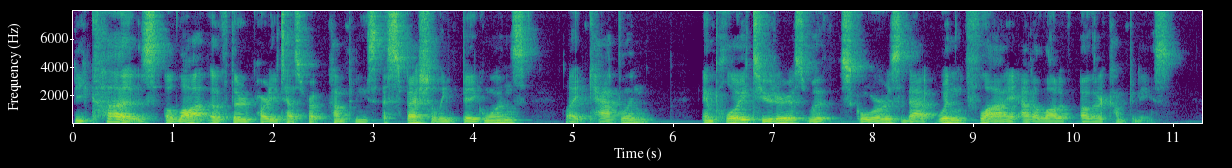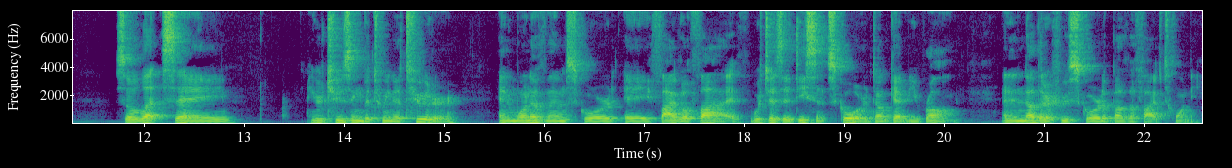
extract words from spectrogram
Because a lot of third party test prep companies, especially big ones like Kaplan, employ tutors with scores that wouldn't fly at a lot of other companies. So let's say you're choosing between a tutor and one of them scored a 505, which is a decent score, don't get me wrong, and another who scored above a 520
